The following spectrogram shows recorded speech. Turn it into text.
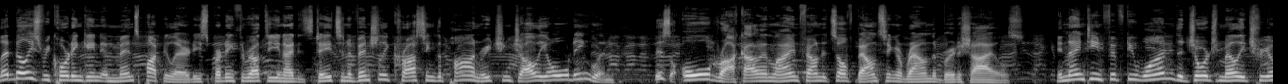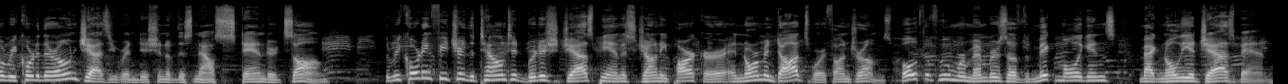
Leadbelly's recording gained immense popularity, spreading throughout the United States and eventually crossing the pond, reaching jolly old England. This old Rock Island line found itself bouncing around the British Isles. In 1951, the George Melly Trio recorded their own jazzy rendition of this now standard song. The recording featured the talented British jazz pianist Johnny Parker and Norman Dodsworth on drums, both of whom were members of the Mick Mulligan's Magnolia Jazz Band.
